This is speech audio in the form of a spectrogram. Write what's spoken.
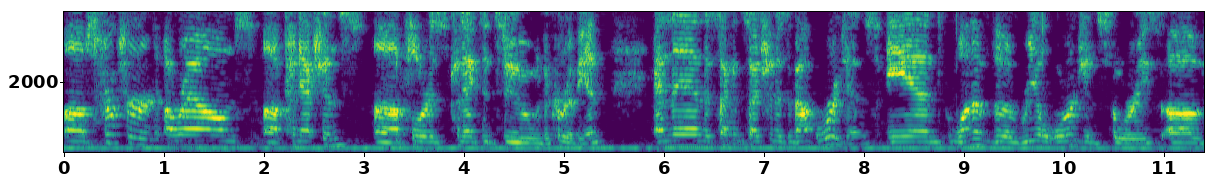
uh, structured around uh, connections. Uh, Florida is connected to the Caribbean. And then the second section is about origins. And one of the real origin stories of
